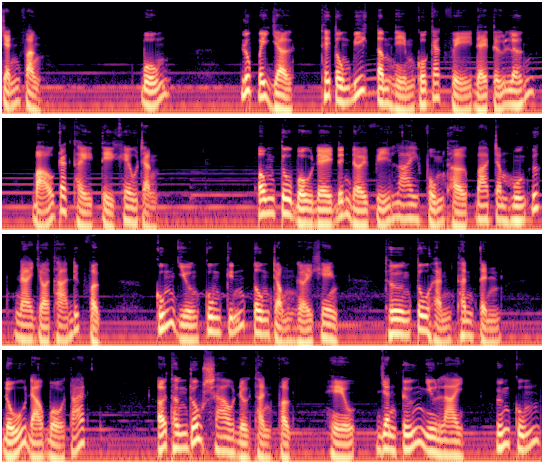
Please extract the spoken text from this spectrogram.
chánh văn 4. Lúc bấy giờ, Thế Tôn biết tâm niệm của các vị đệ tử lớn, bảo các thầy tỳ kheo rằng Ông tu Bồ Đề đến đời vị lai phụng thờ 300 muôn ức Na Do Tha Đức Phật, cúng dường cung kính tôn trọng ngợi khen, thường tu hạnh thanh tịnh, đủ đạo Bồ Tát. Ở thân rốt sao được thành Phật, hiệu, danh tướng Như Lai, ứng cúng,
